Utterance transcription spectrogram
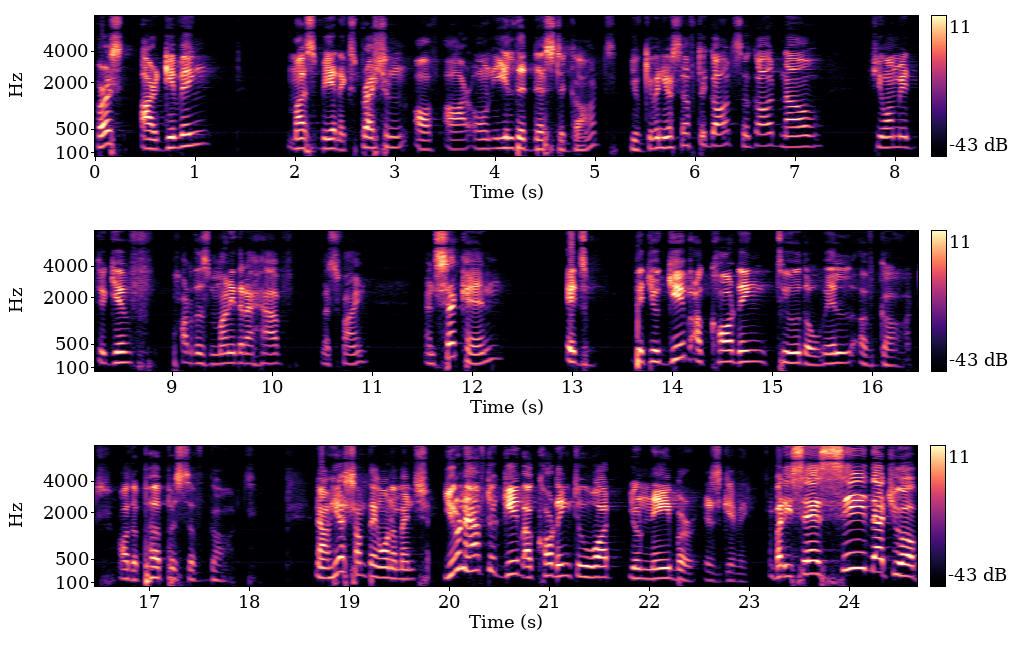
First, our giving must be an expression of our own yieldedness to God. You've given yourself to God, so God, now, if you want me to give part of this money that I have, that's fine. And second, it's that you give according to the will of God or the purpose of God. Now, here's something I want to mention. You don't have to give according to what your neighbor is giving. But he says, See that you are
